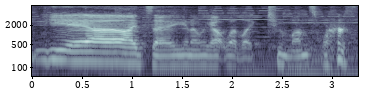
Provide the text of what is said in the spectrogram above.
Yeah, I'd say. You know, we got, what, like two months worth?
